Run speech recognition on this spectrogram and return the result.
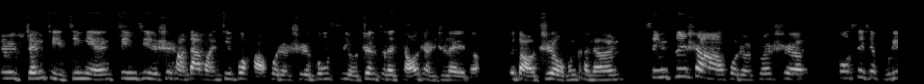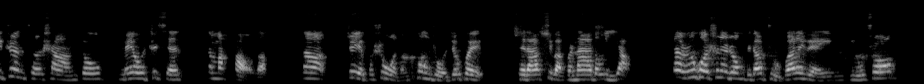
就是整体今年经济市场大环境不好，或者是公司有政策的调整之类的，就导致我们可能薪资上或者说是公司一些福利政策上都没有之前那么好了。那这也不是我能控制，我就会随他去吧，反正大家都一样。那如果是那种比较主观的原因，比如说，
